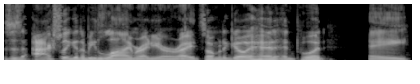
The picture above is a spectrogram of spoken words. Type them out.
This is actually going to be lime right here. All right. So I'm going to go ahead and put a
